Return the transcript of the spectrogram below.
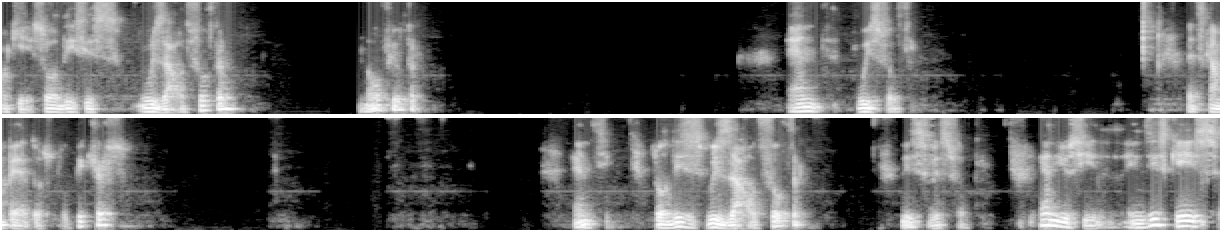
Okay, so this is without filter, no filter. And with filter. Let's compare those two pictures and see. So this is without filter, this is with filter. And you see, in this case,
